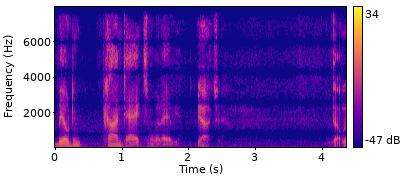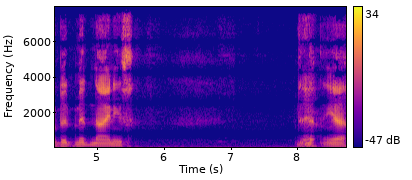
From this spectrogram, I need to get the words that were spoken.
building contacts and what have you. Gotcha. That would have been mid nineties. Yeah. yeah.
